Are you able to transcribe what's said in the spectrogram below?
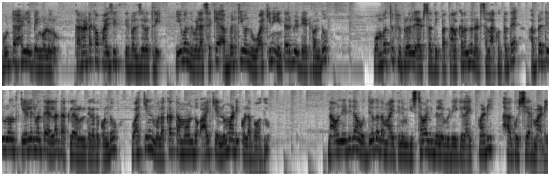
Guddahalli Bengaluru Karnataka five six triple zero three ಈ ಒಂದು ವಿಳಾಸಕ್ಕೆ ಅಭ್ಯರ್ಥಿಯೊಂದು ವಾಕಿನ್ ಇಂಟರ್ವ್ಯೂ ಡೇಟ್ ಬಂದು ಒಂಬತ್ತು ಫೆಬ್ರವರಿ ಎರಡು ಸಾವಿರದ ಇಪ್ಪತ್ನಾಲ್ಕರಂದು ನಡೆಸಲಾಗುತ್ತದೆ. ಅಭ್ಯರ್ಥಿಗಳು ಒಂದು ಕೇಳಿರುವಂಥ ಎಲ್ಲ ದಾಖಲೆಗಳನ್ನು ತೆಗೆದುಕೊಂಡು ವಾಕಿನ್ ಮೂಲಕ ತಮ್ಮ ಒಂದು ಆಯ್ಕೆಯನ್ನು ಮಾಡಿಕೊಳ್ಳಬಹುದು. ನಾವು ನೀಡಿದ ಉದ್ಯೋಗದ ಮಾಹಿತಿ ನಿಮಗೆ ಇಷ್ಟವಾಗಿದ್ದಲ್ಲಿ ವಿಡಿಯೋಗೆ ಲೈಕ್ ಮಾಡಿ ಹಾಗೂ ಶೇರ್ ಮಾಡಿ.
